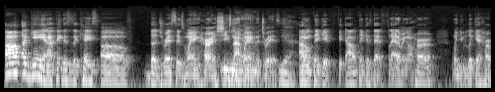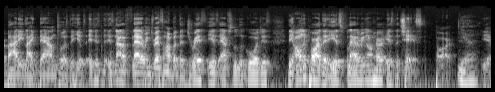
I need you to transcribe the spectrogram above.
Um, again, I think this is a case of the dress is wearing her and she's not wearing the dress. Yeah. I don't think it. I don't think it's that flattering on her when you look at her body like down towards the hips. It just it's not a flattering dress on her, but the dress is absolutely gorgeous. The only part that is flattering on her is the chest part. Yeah. Yeah.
